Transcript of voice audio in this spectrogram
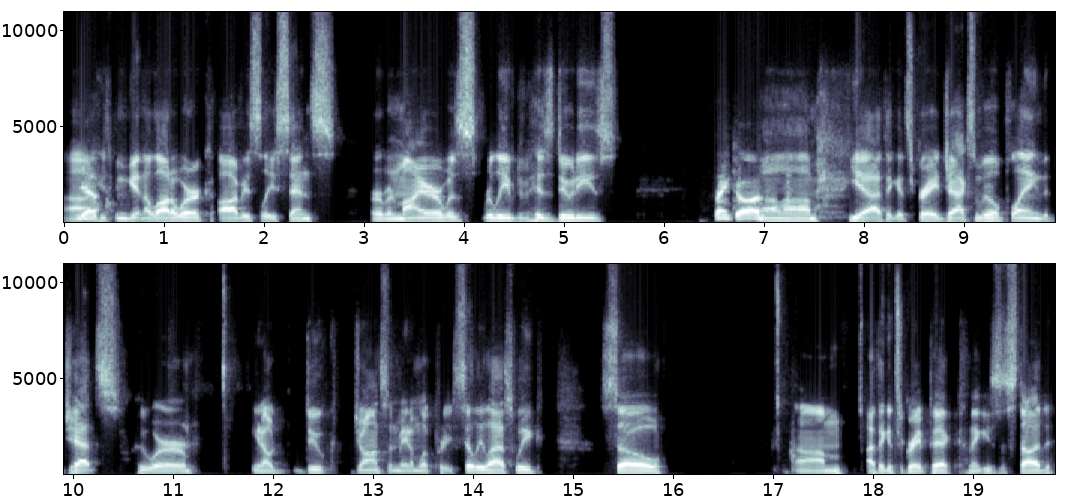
Uh, yeah. He's been getting a lot of work, obviously, since Urban Meyer was relieved of his duties. Thank God. Um, yeah, I think it's great. Jacksonville playing the Jets, who were, you know, Duke Johnson made him look pretty silly last week. So um, I think it's a great pick. I think he's a stud,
